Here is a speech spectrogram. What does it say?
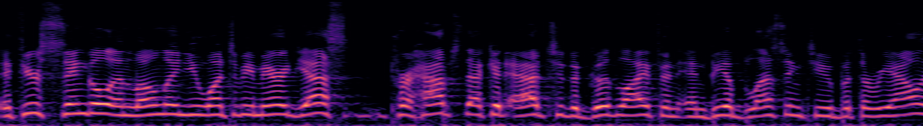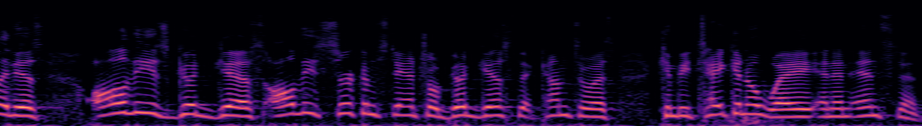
If you're single and lonely and you want to be married, yes, perhaps that could add to the good life and, and be a blessing to you. But the reality is, all these good gifts, all these circumstantial good gifts that come to us, can be taken away in an instant.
